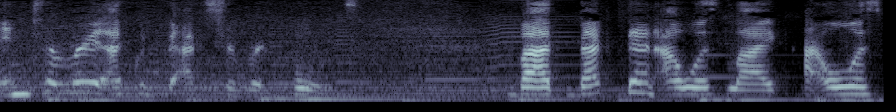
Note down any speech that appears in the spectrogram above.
introvert i could be extrovert both. But back then i was like i always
